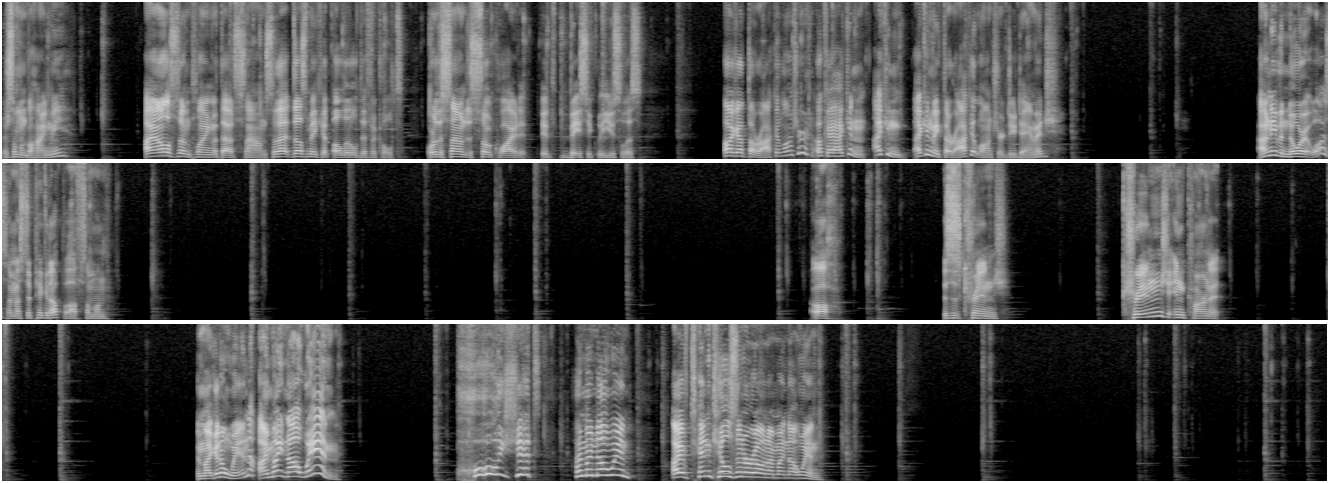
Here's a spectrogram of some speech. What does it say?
There's someone behind me? I also am playing without sound, so that does make it a little difficult. Or the sound is so quiet, it, it's basically useless. Oh, I got the rocket launcher? Okay, I can, I can, I can make the rocket launcher do damage. I don't even know where it was. I must have picked it up off someone. Oh. This is cringe. Cringe incarnate. Am I gonna win? I might not win! Holy shit! I might not win! I have 10 kills in a row and I might not win.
